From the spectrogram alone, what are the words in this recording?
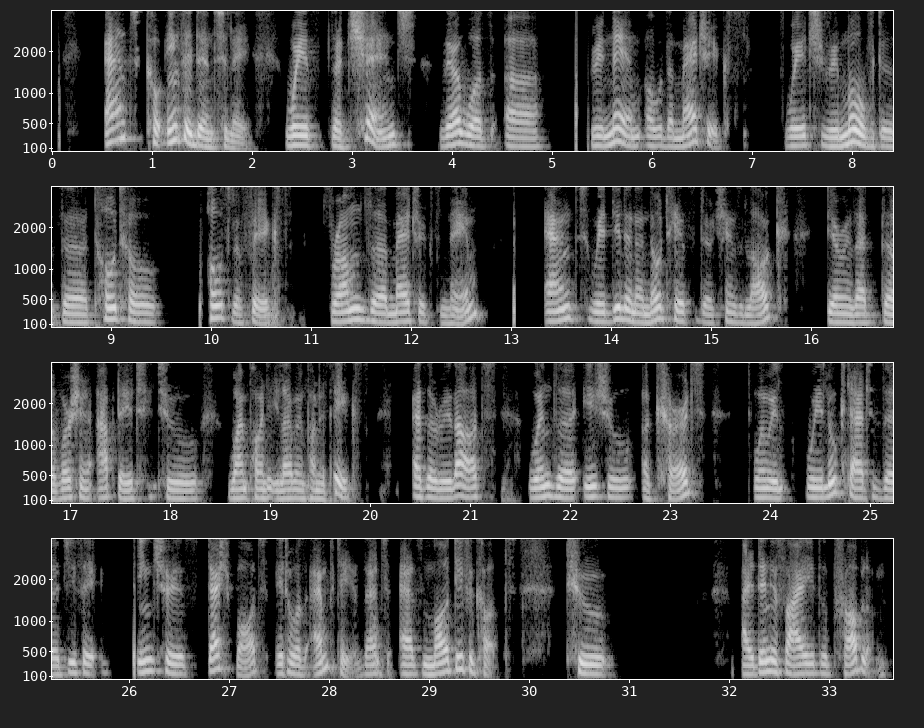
And coincidentally, with the change, there was a rename of the matrix, which removed the total postfix from the matrix name. And we didn't notice the change log during that the version update to 1.11.6. As a result, when the issue occurred, when we, we looked at the GC entries dashboard, it was empty. That adds more difficult to identify the problem.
